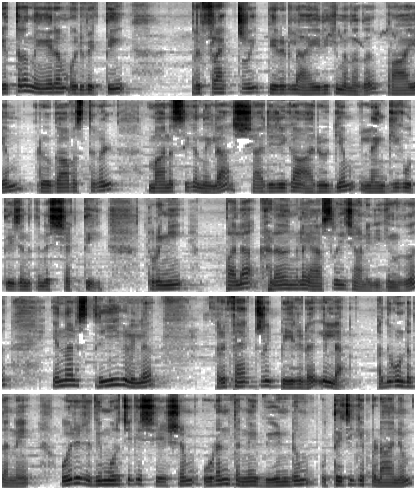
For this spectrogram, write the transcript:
എത്ര നേരം ഒരു വ്യക്തി റിഫ്രാക്ടറി പീരീഡിലായിരിക്കുമെന്നത് പ്രായം രോഗാവസ്ഥകൾ മാനസിക നില ശാരീരിക ആരോഗ്യം ലൈംഗിക ഉത്തേജനത്തിന്റെ ശക്തി തുടങ്ങി പല ഘടകങ്ങളെ ആശ്രയിച്ചാണ് ഇരിക്കുന്നത്. എന്നാൽ സ്ത്രീകളിൽ റിഫാക്ടറി പീരീഡ് ഇല്ല. അതുകൊണ്ട് തന്നെ ഒരു രതിമൂർച്ചയ്ക്ക് ശേഷം ഉടൻ തന്നെ വീണ്ടും ഉത്തേജിക്കപ്പെടാനും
